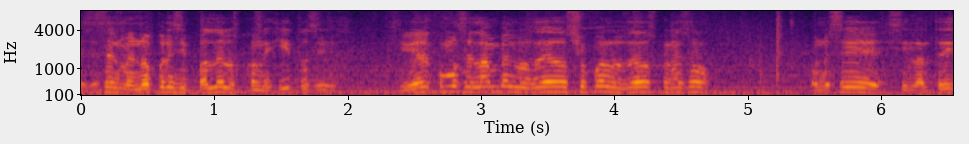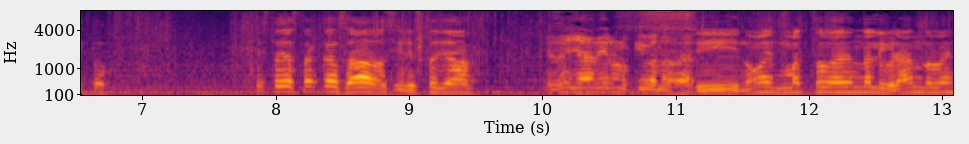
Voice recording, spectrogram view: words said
Ese es el menú principal de los conejitos. Y, si viera cómo se lamben los dedos, chupan los dedos con eso, con ese cilantrito. Estas ya están cansadas y estas ya. Esas ya dieron lo que iban a dar. Sí, no, es más todavía anda librándola.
